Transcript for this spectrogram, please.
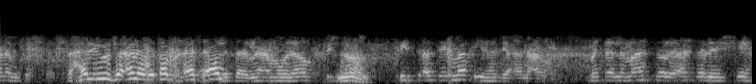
أنا بدي فهل يوجد أنا بطبع اسال نعم ولو نعم. في أسئلة ما فيها جاء نعم. مثلا لما أسأل أسأل الشيخ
